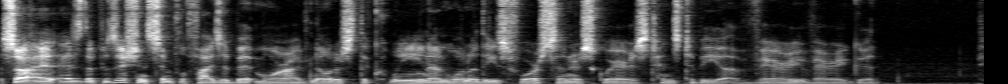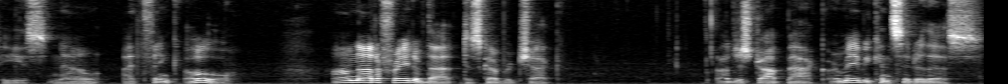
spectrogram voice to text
so as the position simplifies a bit more, I've noticed the queen on one of these four center squares tends to be a very, very good piece. Now, I think, oh, I'm not afraid of that discovered check. I'll just drop back. Or maybe consider this.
